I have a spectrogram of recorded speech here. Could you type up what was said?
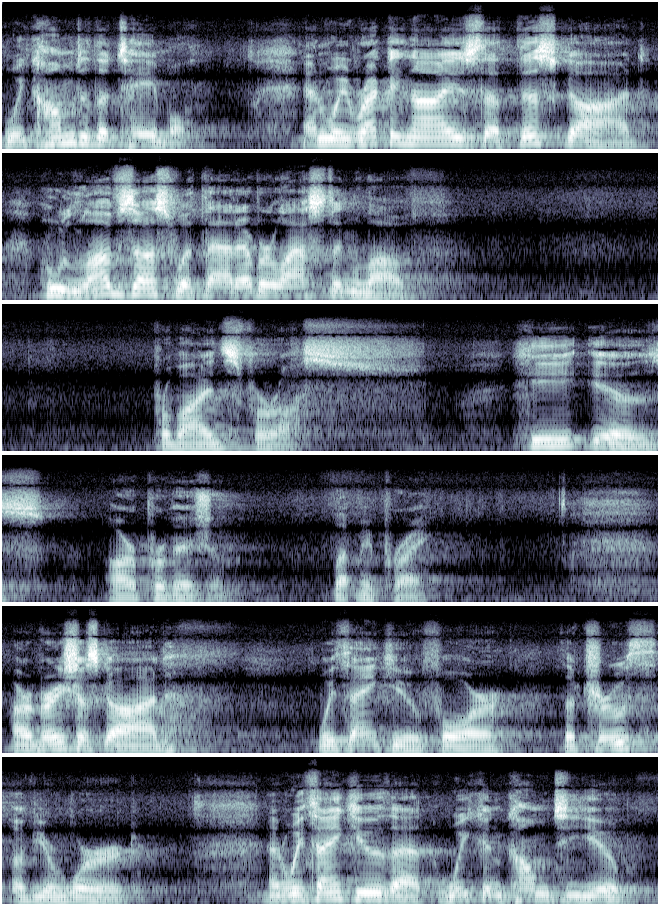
We come to the table and we recognize that this God, who loves us with that everlasting love, provides for us. He is our provision. Let me pray. Our gracious God, we thank you for the truth of your word. And we thank you that we can come to you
